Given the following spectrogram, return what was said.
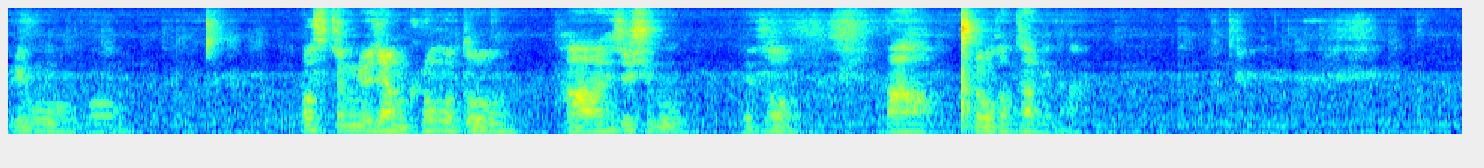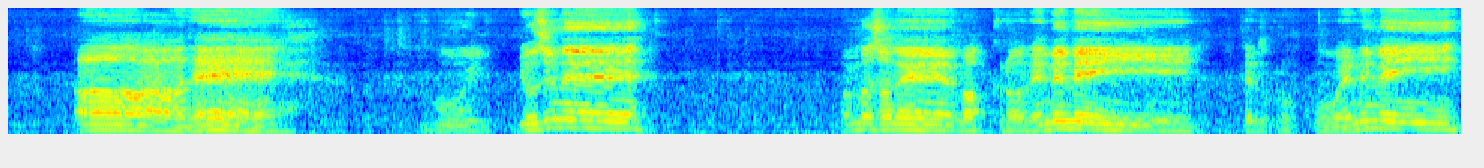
그리고 뭐 버스 정류장 그런 것도 다 해주시고 그래서 아 너무 감사합니다. 아 네. 뭐 요즘에 얼마 전에 막 그런 MMA 때도 그렇고 MMA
